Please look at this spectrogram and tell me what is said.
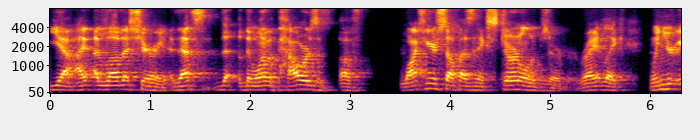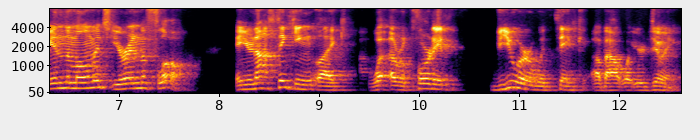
Yeah, I, I love that, Sheri. That's the, the one of the powers of, of watching yourself as an external observer, right? Like when you're in the moment, you're in the flow and you're not thinking like what a recorded viewer would think about what you're doing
